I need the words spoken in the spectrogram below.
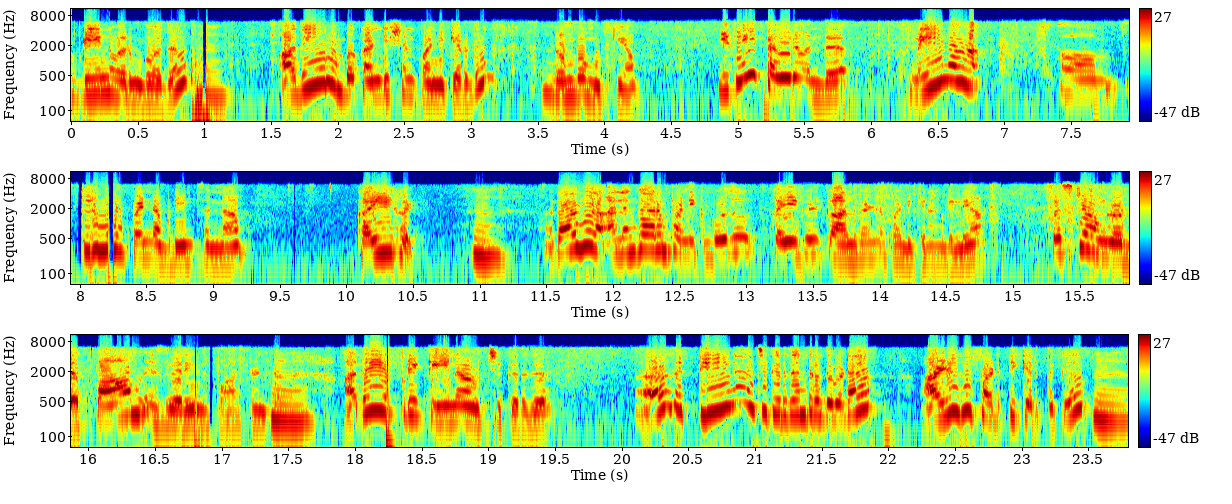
அப்படின்னு வரும்போது. அதையும் நம்ம கண்டிஷன் பண்ணிக்கிறது ரொம்ப முக்கியம் இதே தவிர வந்து மெயினா திருமண பெண் அப்படின்னு சொன்னா கைகள். அதாவது அலங்காரம் பண்ணிக்கும் போது கைகள் கால்கள்னு பண்ணிக்கிறாங்க இல்லையா ஃபர்ஸ்ட் அவங்களோட பாம் இஸ் வெரி இம்பார்ட்டன்ட். அதை எப்படி கிளீனா வச்சுக்கிறது அதாவது கிளீனா வச்சுக்கிறதுன்றதை விட அழகு படுத்திக்கிறதுக்கு ம்.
